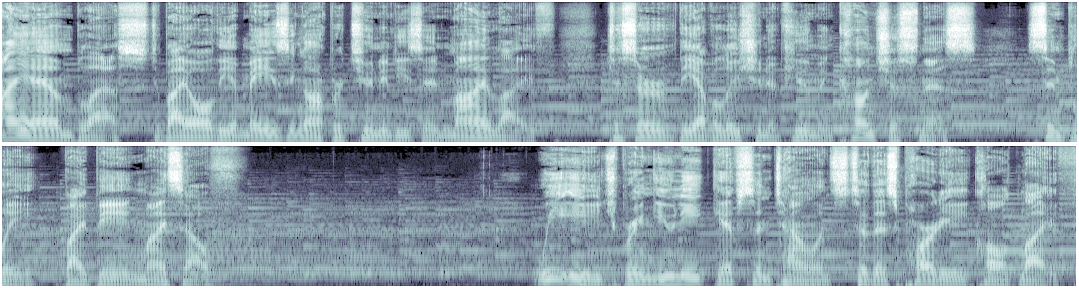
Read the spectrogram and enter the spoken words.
I am blessed by all the amazing opportunities in my life to serve the evolution of human consciousness simply by being myself. We each bring unique gifts and talents to this party called life.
